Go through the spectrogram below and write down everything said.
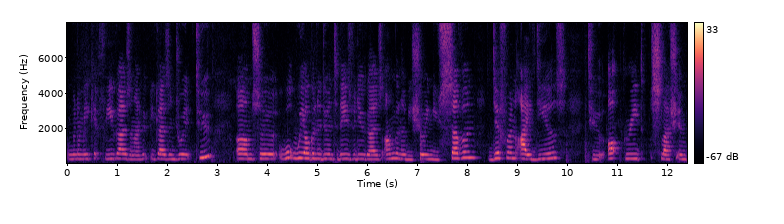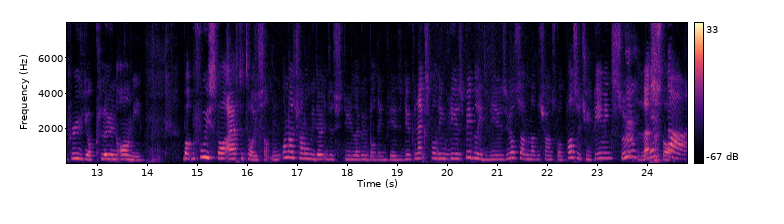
I'm gonna make it for you guys and I hope you guys enjoy it too. Um, so what we are gonna do in today's video, guys, I'm gonna be showing you seven different ideas to upgrade slash improve your clone army. But before we start, I have to tell you something. On our channel, we don't just do Lego building videos. We do K'Nex building videos, Beyblade videos. We also have another channel called Tube Gaming. So and let's let's start.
